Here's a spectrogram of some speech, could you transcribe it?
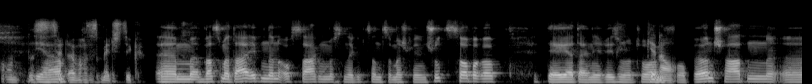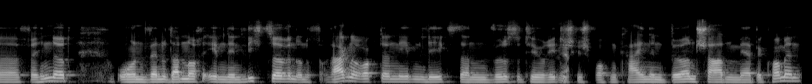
Und das ja. ist halt einfach das Matchstick. Ähm, was wir da eben dann auch sagen müssen, da gibt es dann zum Beispiel den Schutzzauberer, der ja deine Resonatoren genau. vor Burnschaden äh, verhindert. Und wenn du dann noch eben den Lichtservant und Ragnarok daneben legst, dann würdest du theoretisch ja. gesprochen keinen Burnschaden mehr bekommen,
